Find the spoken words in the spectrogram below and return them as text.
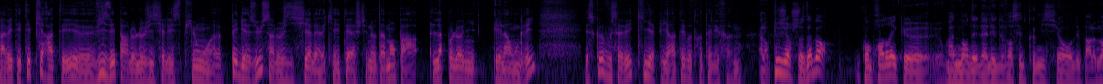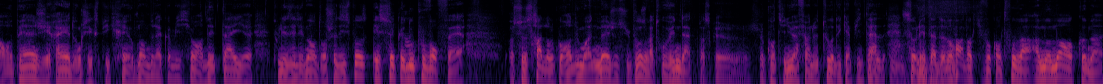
avait été piraté, euh, visé par le logiciel espion euh, Pegasus, un logiciel euh, qui a été acheté notamment par la Pologne et la Hongrie. Est-ce que vous savez qui a piraté votre téléphone? Alors plusieurs choses. D'abord, vous comprendrez qu'on m'a demandé d'aller devant cette commission du Parlement européen. J'irai, donc j'expliquerai aux membres de la commission en détail tous les éléments dont je dispose et ce que nous pouvons faire. Ce sera dans le courant du mois de mai, je suppose. On va trouver une date parce que je continue à faire le tour des capitales mmh. sur l'état de droit, donc il faut qu'on trouve un, moment en commun.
